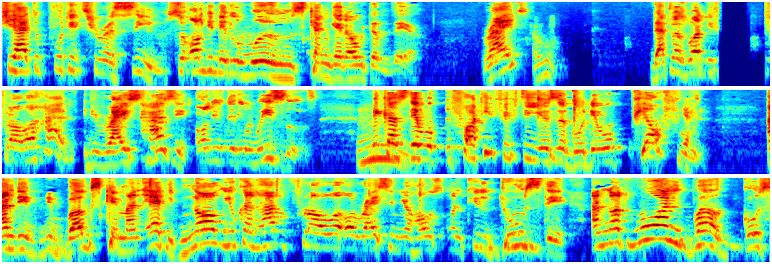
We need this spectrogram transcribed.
she had to put it through a sieve so all the little worms can get out of there, right? Oh. That was what the flour had. The rice has it, all these little weasels. because Mm. they were 40, 50 years ago, they were pure food. And the, the bugs came and ate it. Now you can have flour or rice in your house until doomsday, and not one bug goes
